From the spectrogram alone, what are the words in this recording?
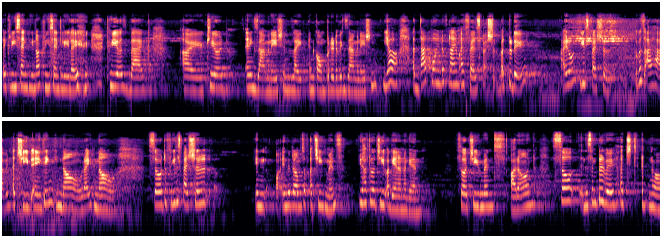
like recently not recently like 2 years back i cleared an examination like an competitive examination yeah at that point of time i felt special but today i don't feel special because i haven't achieved anything now right now. So to feel special in in the terms of achievements you have to achieve again and again. So achievements are earned. So in the simple way no,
